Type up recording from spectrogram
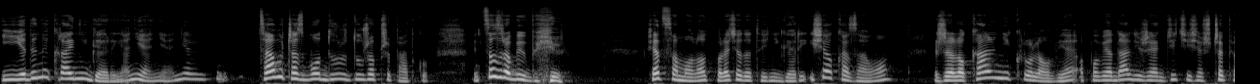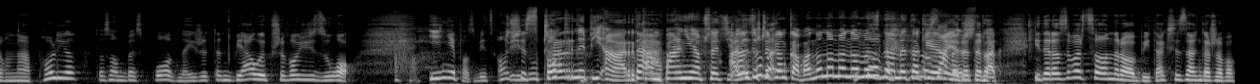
I jedyny kraj Nigeria. Nie, nie, nie. Cały czas było dużo, dużo przypadków. Więc co zrobił Bill? Wsiadł samolot, poleciał do tej Nigerii i się okazało, że lokalni królowie opowiadali, że jak dzieci się szczepią na polio, to są bezpłodne i że ten biały przywozi zło. Aha. I nie pozwól. Więc on Czyli się był spotkał. czarny PR, Tak. kampania przeciw Ale antyszczepionkowa. No, no, no, no, my znamy takie, no, znamy wiesz, ten temat. tak. I teraz zobacz, co on robi. Tak się zaangażował.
